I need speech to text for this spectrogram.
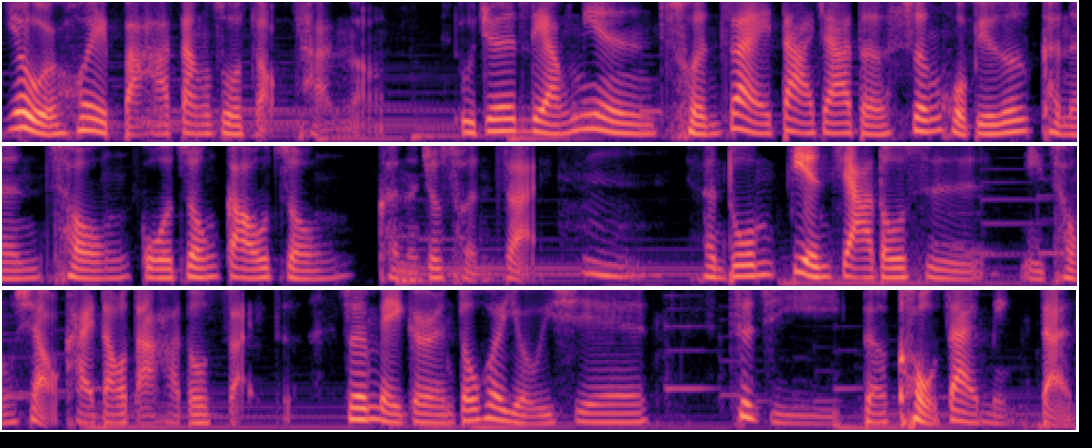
也有人会把它当做早餐了。我觉得凉面存在大家的生活，比如说可能从国中、高中可能就存在，嗯。很多店家都是你从小开到大，它都在的，所以每个人都会有一些自己的口袋名单。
